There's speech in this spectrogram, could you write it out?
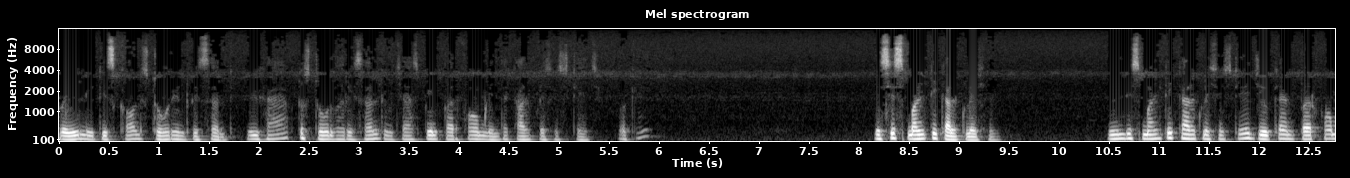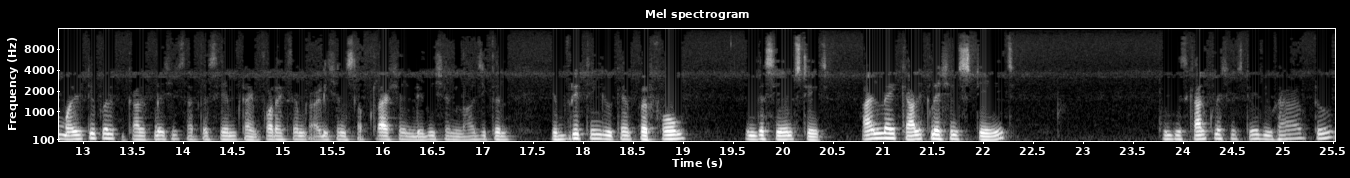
field, it is called store in result. You have to store the result which has been performed in the calculation stage. Okay. This is multi-calculation. In this multi-calculation stage, you can perform multiple calculations at the same time. For example, addition, subtraction, division, logical, everything you can perform in the same stage. Unlike calculation stage, in this calculation stage, you have to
